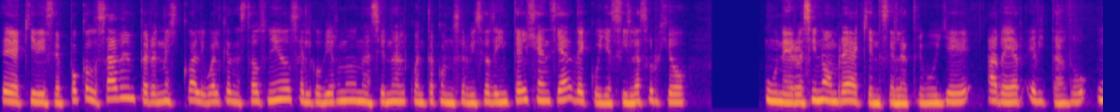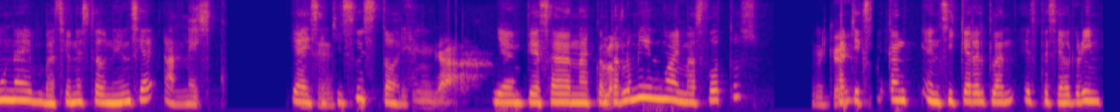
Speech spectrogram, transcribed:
Sí, aquí dice, pocos lo saben, pero en México, al igual que en Estados Unidos, el gobierno nacional cuenta con un servicio de inteligencia de cuya fila surgió un héroe sin nombre a quien se le atribuye haber evitado una invasión estadounidense a México. Y ahí dice Ujú. aquí su historia. Ya empiezan a contar lo mismo, hay más fotos. Aquí explican en sí que era el plan especial Green.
